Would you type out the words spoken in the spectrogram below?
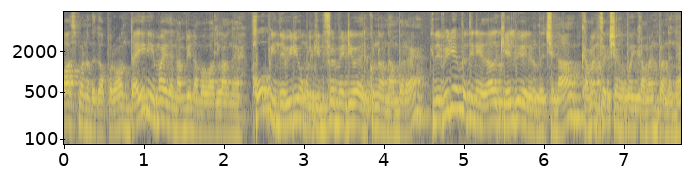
பாஸ் பண்ணதுக்கப்புறம் தைரியமாக இதை நம்பி நம்ம வரலாங்க. ஹோப் இந்த வீடியோ உங்களுக்கு இன்ஃபர்மேட்டிவாக இருக்கும்னு நான் நம்புறேன். இந்த வீடியோ பற்றின ஏதாவது கேள்விகள் இருந்துச்சுன்னா கமெண்ட் செக்ஷனில் போய் கமெண்ட் பண்ணுங்க.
